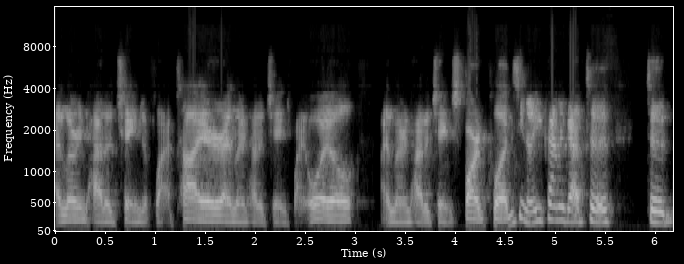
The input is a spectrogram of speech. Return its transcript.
I learned how to change a flat tire. I learned how to change my oil. I learned how to change spark plugs. You know, you kind of got to to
